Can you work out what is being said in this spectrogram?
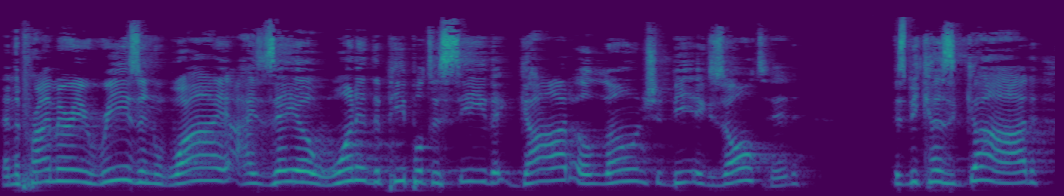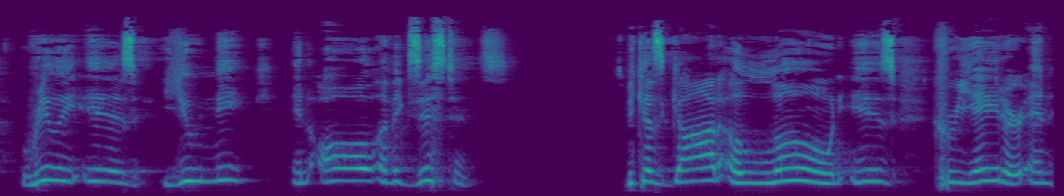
And the primary reason why Isaiah wanted the people to see that God alone should be exalted is because God really is unique in all of existence. Because God alone is creator and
